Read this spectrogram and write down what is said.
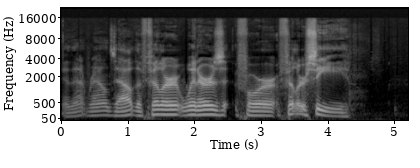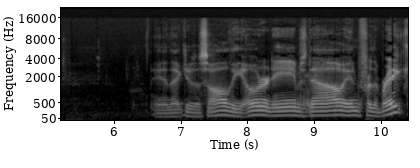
And that rounds out the filler winners for filler C. And that gives us all the owner names now in for the break.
